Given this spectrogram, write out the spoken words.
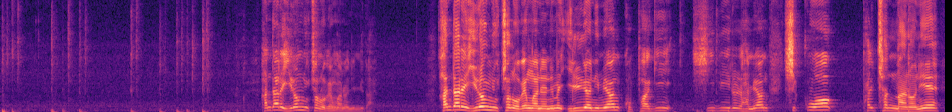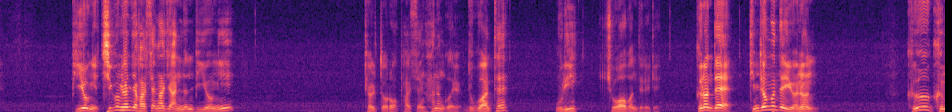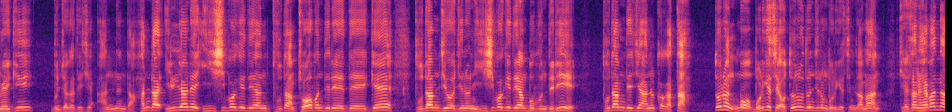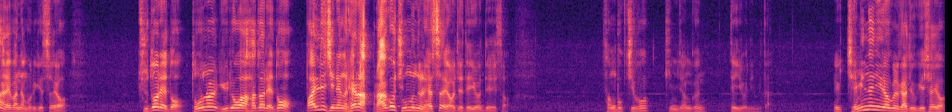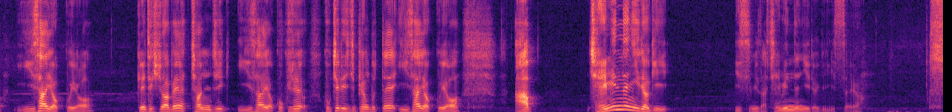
한 달에 1억 6,500만 원입니다. 한 달에 1억 6,500만 원이면 1년이면 곱하기 12를 하면 19억 8천만 원이 비용이 지금 현재 발생하지 않는 비용이 별도로 발생하는 거예요. 누구한테? 우리 조합원들에게. 그런데 김정근 대의원은 그 금액이 문제가 되지 않는다. 한 달 1년에 20억에 대한 부담, 조합원들에게 부담 지어지는 20억에 대한 부분들이 부담되지 않을 것 같다. 또는 뭐 모르겠어요. 어떤 의도인지는 모르겠습니다만 계산해 봤나 안 해 봤나 모르겠어요. 주더라도 돈을 유료화 하더라도 빨리 진행을 해라 라고 주문을 했어요. 어제 대의원대에서. 성북지부 김정근 대의원입니다. 재밌는 이력을 가지고 계셔요. 이사였고요. 개인택시조합의 전직 이사였고 국체리 집행부 때 이사였고요. 앞 재밌는 이력이 있습니다. 재밌는 이력이 있어요.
